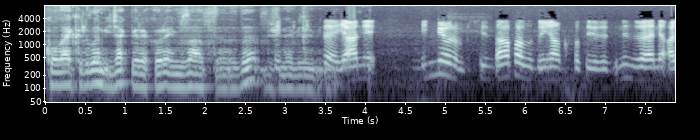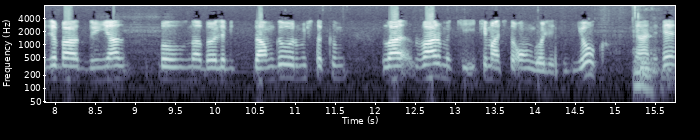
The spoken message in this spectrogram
kolay kırılamayacak bir rekora imza attığını da düşünebilir miyim? Yani bilmiyorum siz daha fazla Dünya Kupası izlediniz ve hani acaba Dünya futboluna böyle bir damga vurmuş takımlar var mı ki iki maçta 10 gol yesin? Yok. Yani hmm. ve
